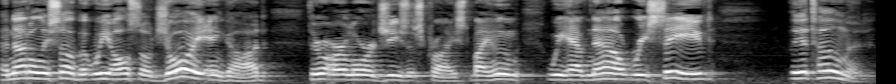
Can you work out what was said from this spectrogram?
And not only so, but we also joy in God through our Lord Jesus Christ, by whom we have now received the atonement.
